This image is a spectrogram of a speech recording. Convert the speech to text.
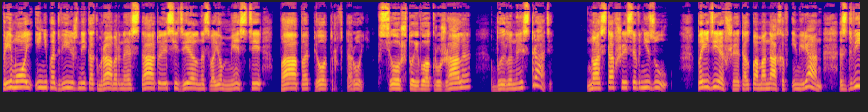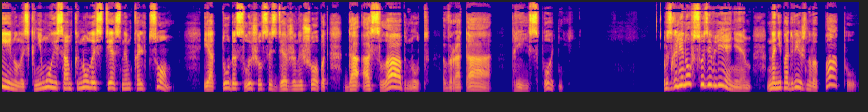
Прямой и неподвижный, как мраморная статуя, сидел на своем месте папа Петр II. Все, что его окружало, было на эстраде. Но оставшаяся внизу, поредевшая толпа монахов и мирян сдвинулась к нему и сомкнулась тесным кольцом, и оттуда слышался сдержанный шепот «Да ослабнут врата преисподней!» Взглянув с удивлением на неподвижного папу,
